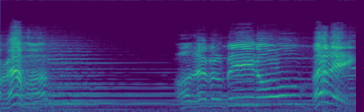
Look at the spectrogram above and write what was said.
Forever, or there will be no wedding.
